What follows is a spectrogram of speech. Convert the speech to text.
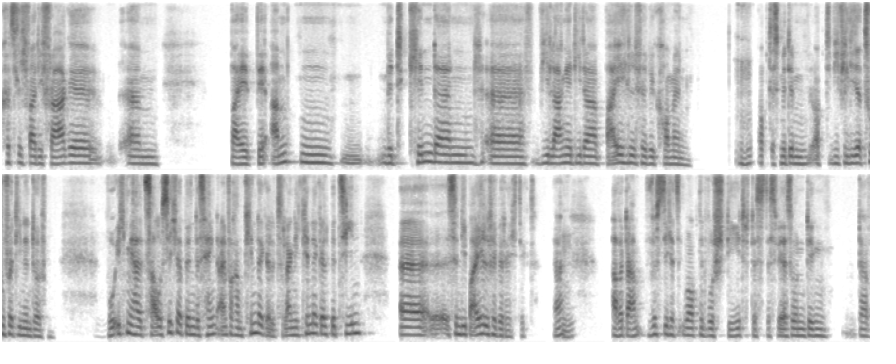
kürzlich war die Frage ähm, bei Beamten mit Kindern, äh, wie lange die da Beihilfe bekommen, mhm. ob das mit dem, ob, wie viel die dazu verdienen dürfen. Wo ich mir halt sau sicher bin, das hängt einfach am Kindergeld. Solange die Kindergeld beziehen, äh, sind die Beihilfe berechtigt. Ja? Mhm. Aber da wüsste ich jetzt überhaupt nicht, wo steht. Das, das wäre so ein Ding, da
